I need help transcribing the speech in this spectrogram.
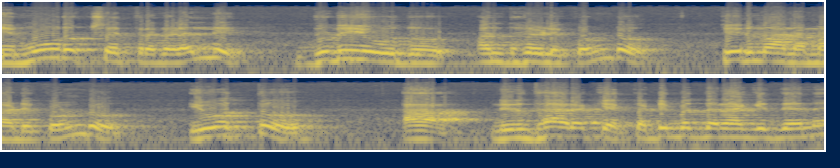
ಈ ಮೂರು ಕ್ಷೇತ್ರಗಳಲ್ಲಿ ದುಡಿಯುವುದು ಅಂತ ಹೇಳಿಕೊಂಡು ತೀರ್ಮಾನ ಮಾಡಿಕೊಂಡು ಇವತ್ತು ಆ ನಿರ್ಧಾರಕ್ಕೆ ಕಟಿಬದ್ಧನಾಗಿದ್ದೇನೆ.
